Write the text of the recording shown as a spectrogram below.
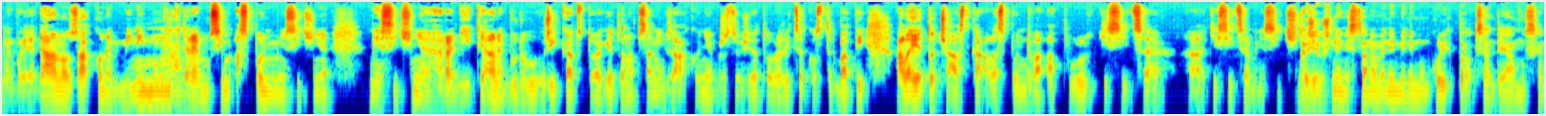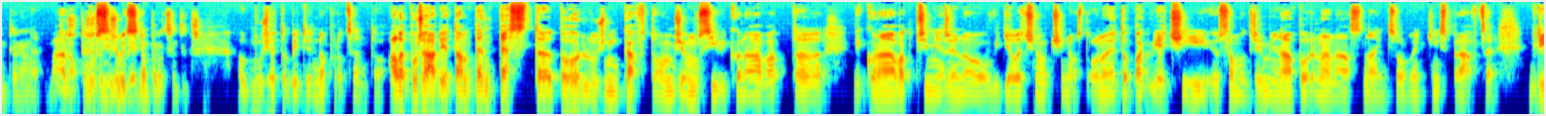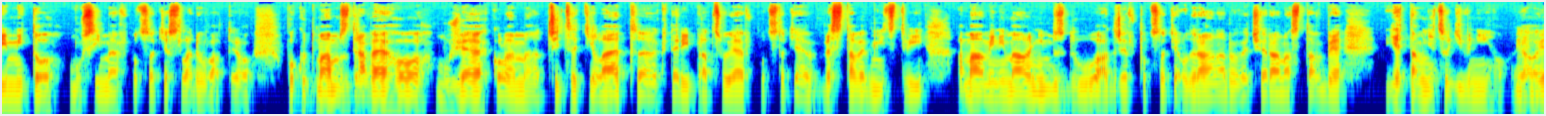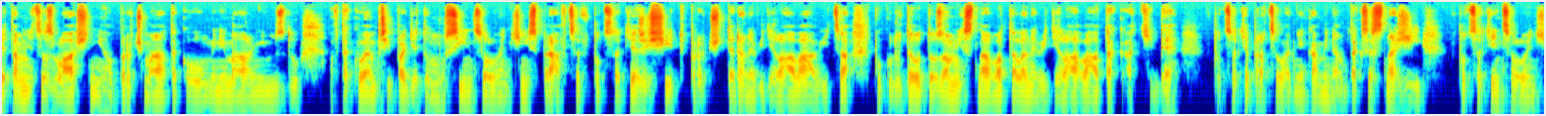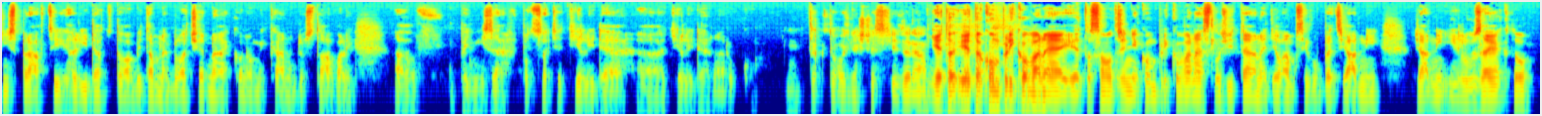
nebo je dáno zákonem minimum, no. které musím aspoň měsíčně, měsíčně hradit. Já nebudu říkat to, jak je to napsané v zákoně, protože je to velice kostrbatý, ale je to částka částka alespoň 2,5 tisíce tisíce měsíčně. Takže už není stanovený minimum, kolik procent já musím teda? Ne, ano, takže musí, to může být musí. jedno procento třeba. Může to být 1%, ale pořád je tam ten test toho dlužníka v tom, že musí vykonávat, eh, vykonávat přiměřenou výdělečnou činnost. Ono je to pak větší samozřejmě nápor na nás, na insolvenční správce, kdy my to musíme v podstatě sledovat. Jo. Pokud mám zdravého muže kolem 30 let, eh, který pracuje v podstatě ve stavebnictví a má minimální mzdu a dře v podstatě od rána do večera na stavbě, je tam něco divného? Mhm. je tam něco zvláštního, proč má takovou minimální mzdu a v takovém případě to musí insolvenční správce v podstatě řešit, proč teda nevydělává víc a pokud u tohoto zaměstnavatele nevydělává, tak ať jde v podstatě pracovat někam jinam. Tak se snaží v podstatě insolvenční správci hlídat to, aby tam nebyla černá ekonomika, nedostávali eh, peníze v podstatě ti lidé, eh, ti lidé na ruku. Hm, Tak to hodně štěstí teda. Je to, je to komplikované, je to samozřejmě komplikované, složité a nedělám si vůbec žádný, žádný iluze, jak to,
